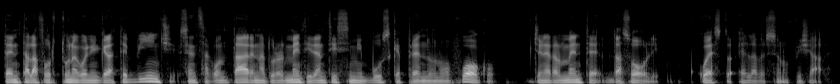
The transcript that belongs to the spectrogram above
tenta la fortuna con il gratta e vinci, senza contare naturalmente i tantissimi bus che prendono fuoco, generalmente da soli, questa è la versione ufficiale.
